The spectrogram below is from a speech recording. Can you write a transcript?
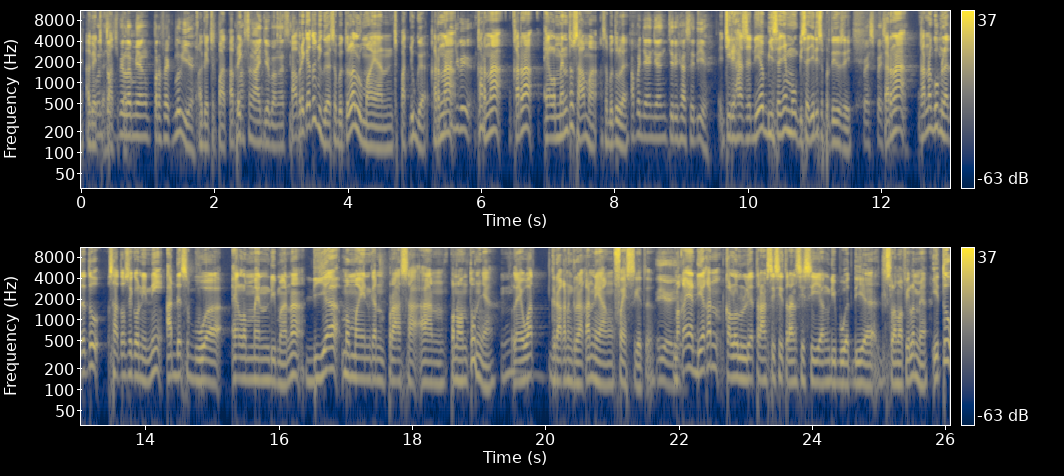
ya, agak Untuk cepat. film yang Perfect Blue ya, Agak cepat. Emang sengaja banget sih. Paprika tuh juga sebetulnya lumayan cepat juga karena juga ya? karena karena elemen tuh sama sebetulnya. Apa jangan-jangan ciri khasnya dia? Ciri khasnya dia bisanya bisa jadi seperti itu sih. Pace-pace Karena karena gue melihatnya tuh Satoshi Kon ini ada sebuah elemen di mana dia memainkan perasaan penontonnya lewat gerakan-gerakan yang fast gitu. Iya, iya. Makanya dia kan kalau lu lihat transisi-transisi yang dibuat dia selama filmnya itu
